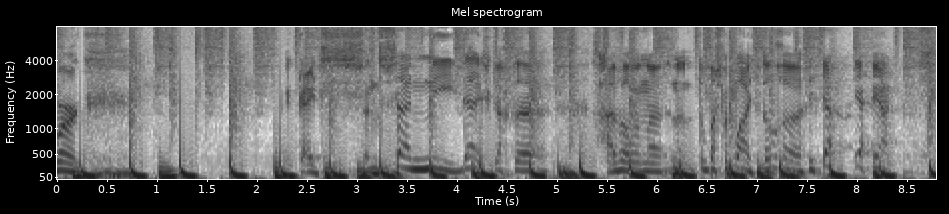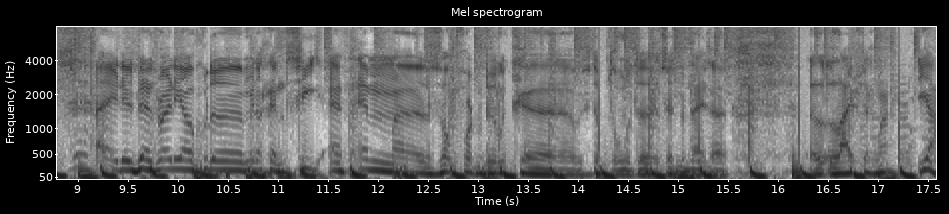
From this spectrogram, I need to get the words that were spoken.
Network. En Sunny Days. Ik dacht, uh, hij heeft wel een, eh, een, toepasselijk plaatje, toch? Uh, ja, ja, ja. Hey, dit is Dance Radio. Goedemiddag en CFM. Uh, Zandvoort natuurlijk. We zitten op de 106.9 live, zeg maar. Ja,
